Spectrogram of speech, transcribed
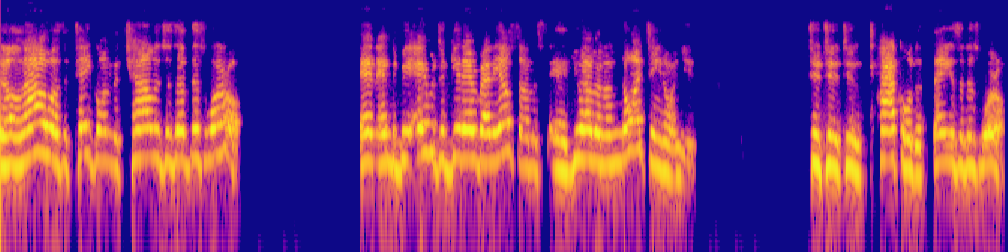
to allow us to take on the challenges of this world. And, and to be able to get everybody else to understand you have an anointing on you to, to, to tackle the things of this world,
